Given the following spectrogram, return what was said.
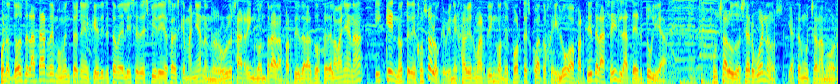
Bueno, dos de la tarde, momento en el que Directo Valladolid se despide. Ya sabes que mañana nos volvemos a reencontrar a partir de las 12 de la mañana y que no te dejo solo, que viene Javier Martín con Deportes 4G y luego a partir de las 6 la tertulia. Un saludo, ser buenos y hacer mucho el amor.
